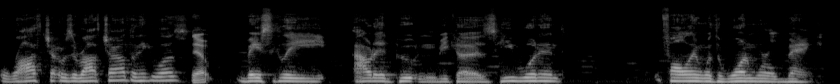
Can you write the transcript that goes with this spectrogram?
Rothschild was it Rothschild? I think it was. Yep. Basically outed Putin because he wouldn't fall in with the one world bank.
